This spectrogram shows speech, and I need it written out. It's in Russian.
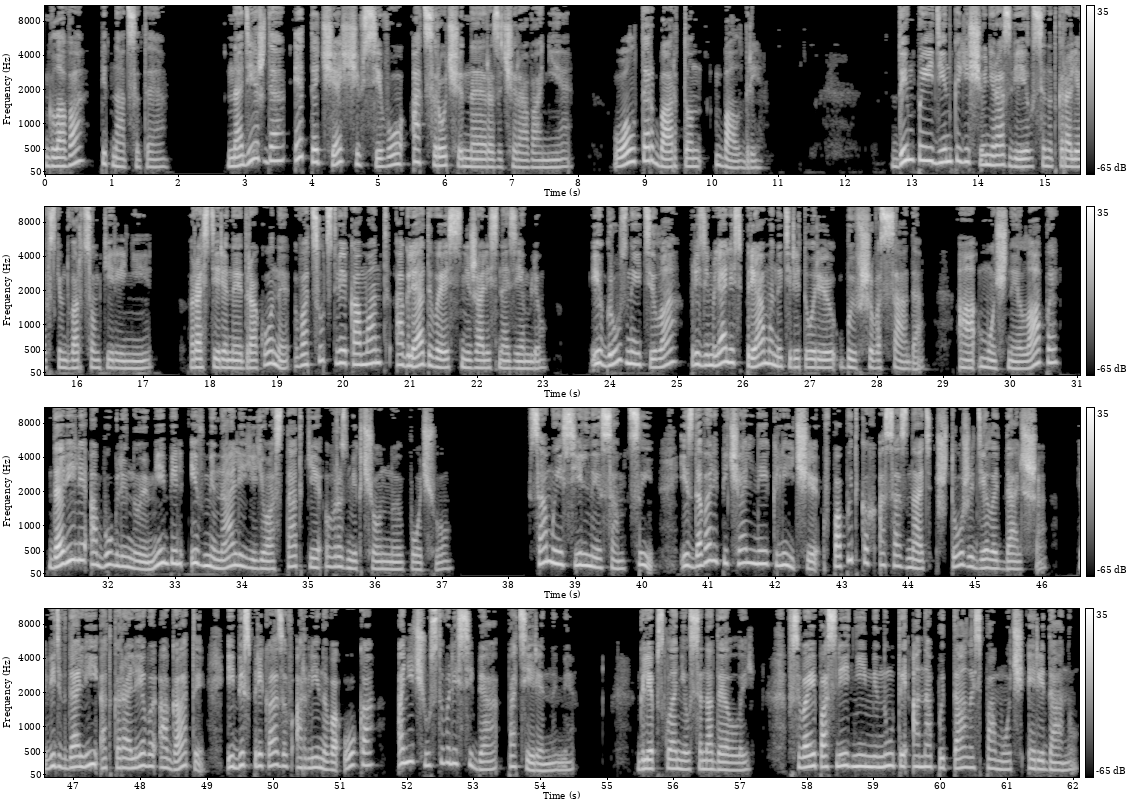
Глава пятнадцатая. Надежда — это чаще всего отсроченное разочарование. Уолтер Бартон Балдри Дым поединка еще не развеялся над королевским дворцом Кирении. Растерянные драконы в отсутствие команд, оглядываясь, снижались на землю. Их грузные тела приземлялись прямо на территорию бывшего сада — а мощные лапы давили обугленную мебель и вминали ее остатки в размягченную почву. Самые сильные самцы издавали печальные кличи в попытках осознать, что же делать дальше. Ведь вдали от королевы Агаты и без приказов Орлиного ока они чувствовали себя потерянными. Глеб склонился над Эллой. В свои последние минуты она пыталась помочь Эридану.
